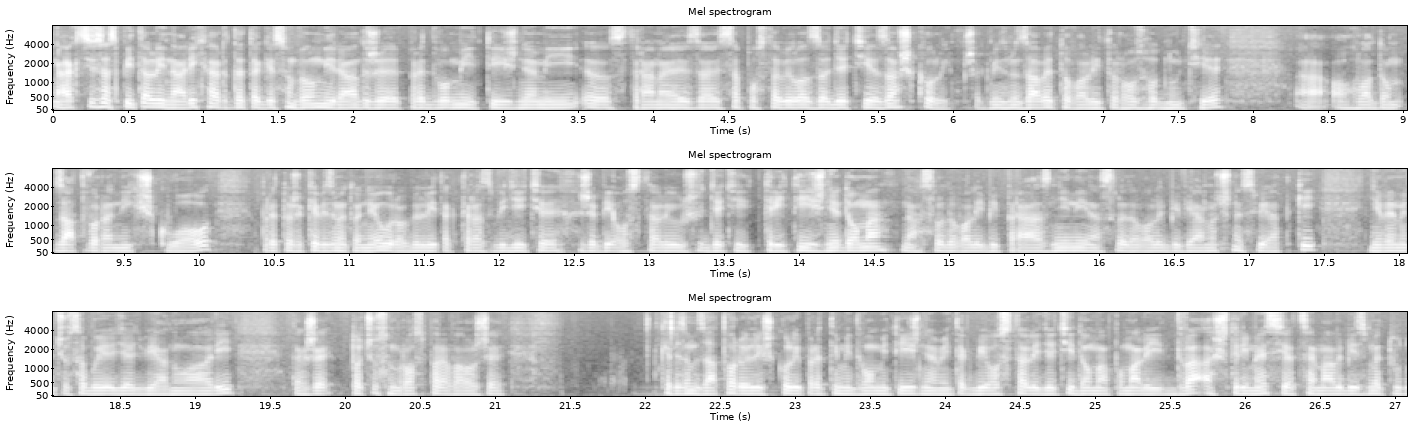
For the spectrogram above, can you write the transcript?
A ak ste sa spýtali na Richarda, tak ja som veľmi rád, že pred dvomi týždňami e, strana SAS sa postavila za deti a za školy. Však my sme zavetovali to rozhodnutie a ohľadom zatvorených škôl, pretože keby sme to neurobili, tak teraz vidíte, že by ostali už deti 3 týždne doma, nasledovali by prázdniny, nasledovali by Vianočné sviatky, nevieme, čo sa bude diať v januári. Takže to, čo som rozprával, že keby sme zatvorili školy pred tými dvomi týždňami, tak by ostali deti doma pomaly 2 až 3 mesiace. Mali by sme tu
